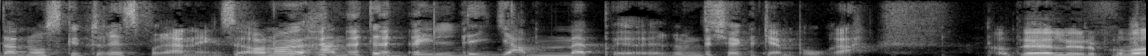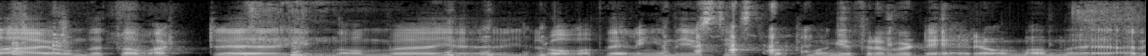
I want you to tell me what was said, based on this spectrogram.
Den norske turistforening, så han har jo hentet bilde hjemme på, rundt kjøkkenbordet. Ja, det jeg lurer på da, er jo om dette har vært eh, innom eh, Lovavdelingen i Justisdepartementet for å vurdere om man eh, er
